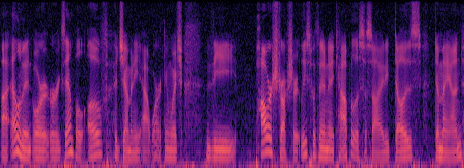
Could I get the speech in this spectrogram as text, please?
uh, element or, or example of hegemony at work in which the power structure, at least within a capitalist society, does demand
